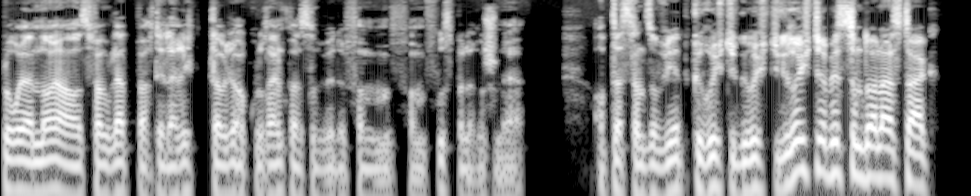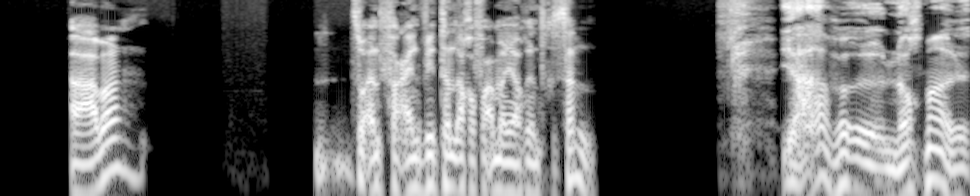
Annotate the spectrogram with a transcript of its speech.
Florian Neuhaus von Gladbach, der da richtig, glaube ich, auch gut reinpassen würde vom, vom Fußballerischen her. Ob das dann so wird, Gerüchte, Gerüchte, Gerüchte bis zum Donnerstag. Aber so ein Verein wird dann auch auf einmal ja auch interessant. Ja, äh, nochmal,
